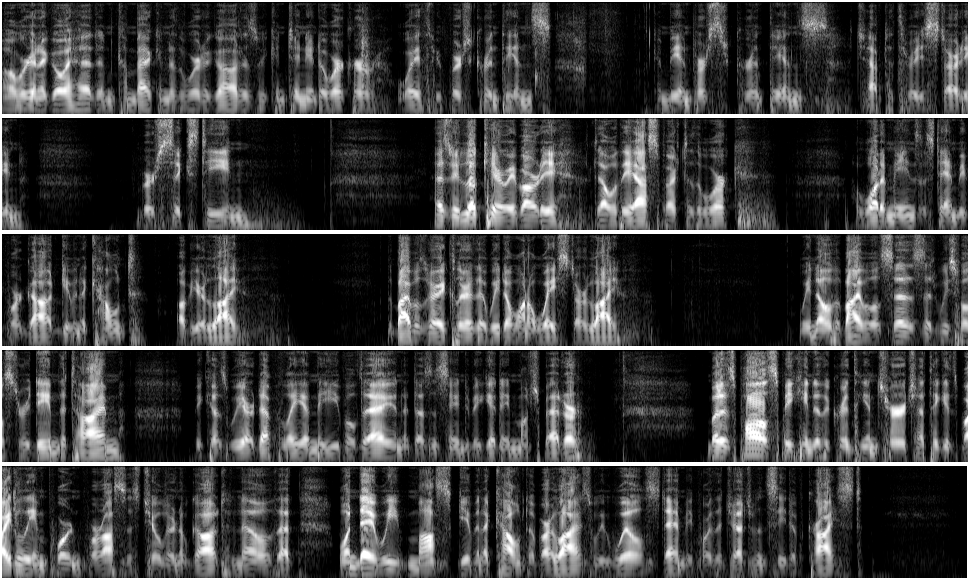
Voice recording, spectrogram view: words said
Well, we're going to go ahead and come back into the Word of God as we continue to work our way through 1 Corinthians. It can be in 1 Corinthians chapter 3, starting verse 16. As we look here, we've already dealt with the aspect of the work, of what it means to stand before God, give an account of your life. The Bible is very clear that we don't want to waste our life. We know the Bible says that we're supposed to redeem the time because we are definitely in the evil day and it doesn't seem to be getting much better. But as Paul is speaking to the Corinthian church, I think it's vitally important for us as children of God to know that one day we must give an account of our lives. We will stand before the judgment seat of Christ.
